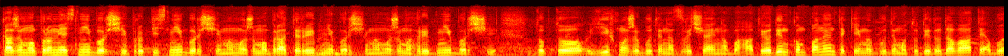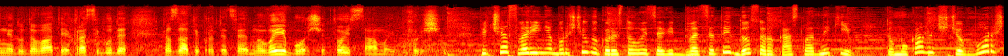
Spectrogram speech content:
кажемо про м'ясні борщі, про пісні борщі, ми можемо брати рибні борщі, ми можемо грибні борщі. Тобто їх може бути надзвичайно багато. І один компонент, який ми будемо туди додавати або не додавати, якраз і буде казати про те, це новий борщ, той самий борщ. Під час варіння борщу використовується від 20 до 40 складників, тому кажуть, що борщ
